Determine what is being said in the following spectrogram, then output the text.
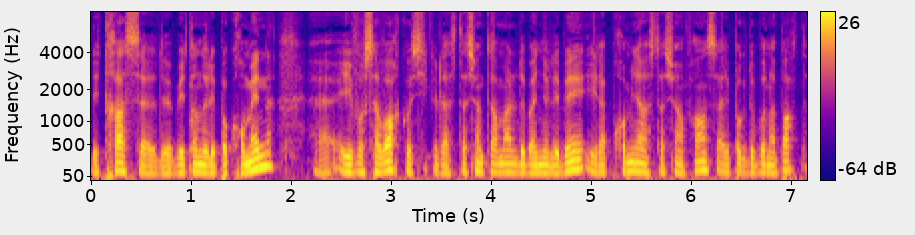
des traces de béton de l'époque romaine. Euh, et il faut savoir qu'aussi que la station thermale de Bagnoles-les-Bains est la première station en France à l'époque de Bonaparte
